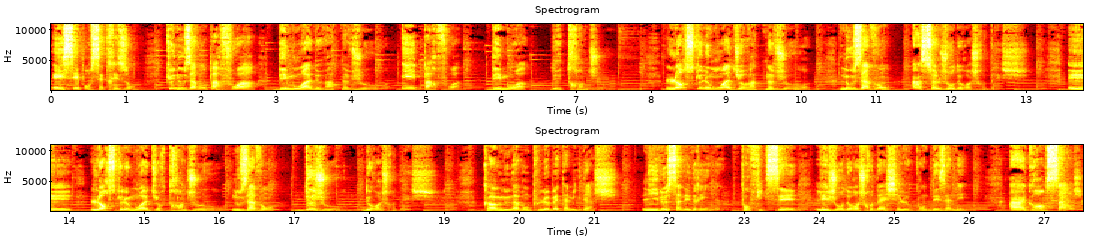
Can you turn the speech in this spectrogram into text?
Et c'est pour cette raison que nous avons parfois des mois de 29 jours et parfois des mois de 30 jours. Lorsque le mois dure 29 jours, nous avons un seul jour de Rosh Chodesh. Et lorsque le mois dure 30 jours, nous avons deux jours de Rosh Chodesh. Comme nous n'avons plus le Beth Amigdash, ni le Sanhedrin, pour fixer les jours de Rosh Chodesh et le compte des années, un grand sage,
